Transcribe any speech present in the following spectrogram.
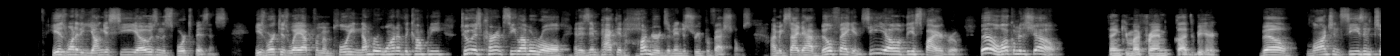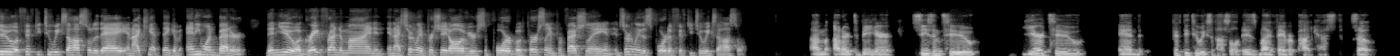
He is one of the youngest CEOs in the sports business. He's worked his way up from employee number one of the company to his current C level role and has impacted hundreds of industry professionals. I'm excited to have Bill Fagan, CEO of the Aspire Group. Bill, welcome to the show. Thank you, my friend. Glad to be here. Bill, launching season two of 52 Weeks of Hustle today. And I can't think of anyone better than you, a great friend of mine. And, and I certainly appreciate all of your support, both personally and professionally, and, and certainly the support of 52 Weeks of Hustle. I'm honored to be here. Season two, year two, and 52 Weeks of Hustle is my favorite podcast. So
